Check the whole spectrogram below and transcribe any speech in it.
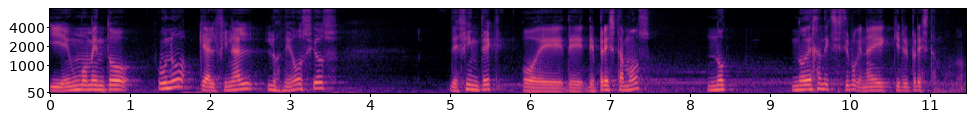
y en un momento, uno, que al final los negocios de fintech o de, préstamos no, no dejan de existir porque nadie quiere el préstamo. ¿no?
